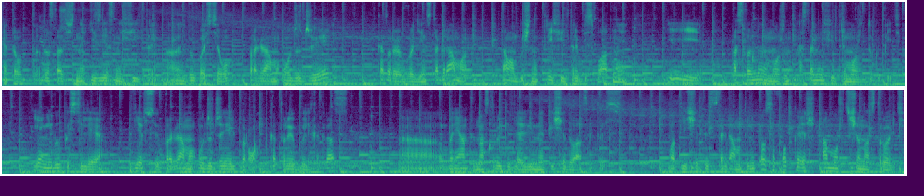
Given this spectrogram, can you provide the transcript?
это вот достаточно известные фильтры. А, выпустил программу OGGL, которая вроде Инстаграма. Там обычно три фильтра бесплатные, и остальное можно, остальные фильтры можно докупить. И они выпустили версию программы OGGL Pro, которые были как раз э, варианты настройки для Lumia 1020. То есть, в отличие от Инстаграма, ты не просто фоткаешь, а можешь еще настроить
